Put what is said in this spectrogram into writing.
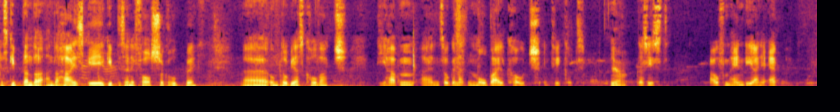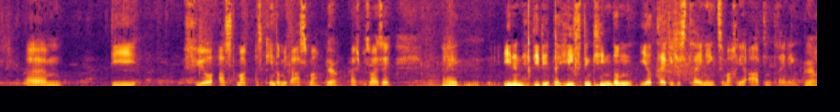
Es gibt an der, an der HSG gibt es eine Forschergruppe äh, um Tobias Kovac, die haben einen sogenannten Mobile Coach entwickelt. Ja. Das ist auf dem Handy eine App, ähm, die für Asthma, also Kinder mit Asthma ja. beispielsweise, äh, ihnen, die, die, der hilft den Kindern, ihr tägliches Training zu machen, ihr Atemtraining. Ja.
